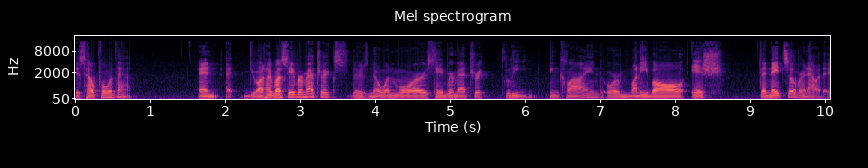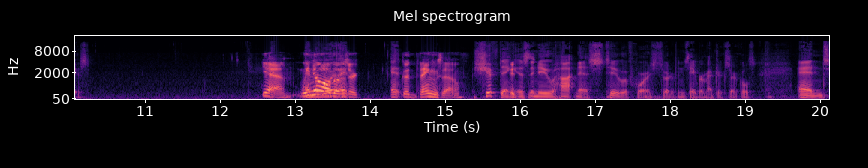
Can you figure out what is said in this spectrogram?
is helpful with that. And uh, you want to talk about sabermetrics? There's no one more sabermetrically inclined or Moneyball ish than Nate Silver nowadays. Yeah, we And know all those are good things, though. Shifting It's- is the new hotness too, of course, sort of in sabermetric circles. And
